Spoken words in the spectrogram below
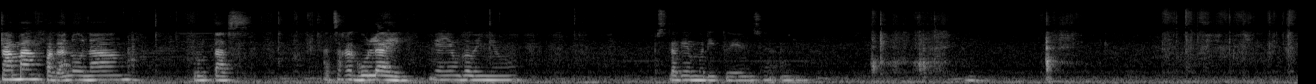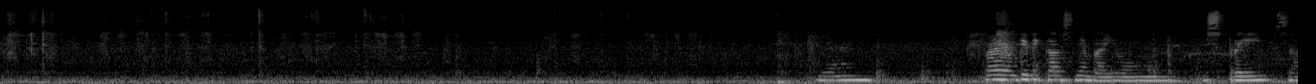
Tamang pag ano ng prutas. At saka gulay. Yan yung gawin nyo. Tapos lagay mo dito yan sa ano. Yan. Para yung chemicals niya ba, yung spray sa...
